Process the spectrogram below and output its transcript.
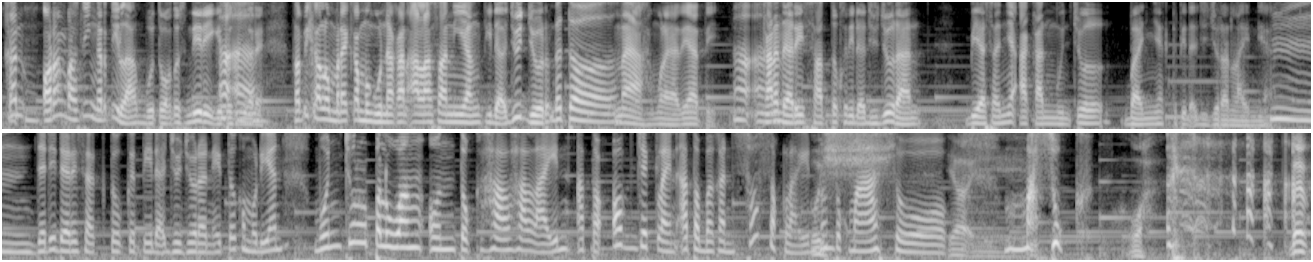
Kan orang pasti ngerti lah butuh waktu sendiri gitu Uh-uh. sebenarnya. Tapi kalau mereka menggunakan alasan yang tidak jujur, Betul. nah mulai hati-hati. Heeh. Karena dari satu ketidakjujuran biasanya akan muncul banyak ketidakjujuran lainnya. Hmm, jadi dari satu ketidakjujuran itu kemudian muncul peluang untuk hal-hal lain atau objek lain atau bahkan sosok lain Ush. untuk masuk. Yo, iya. Masuk. Wah. Beb,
